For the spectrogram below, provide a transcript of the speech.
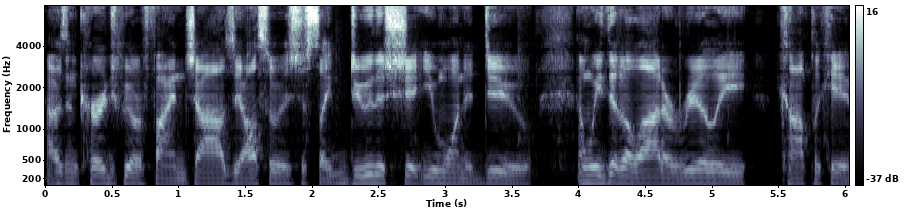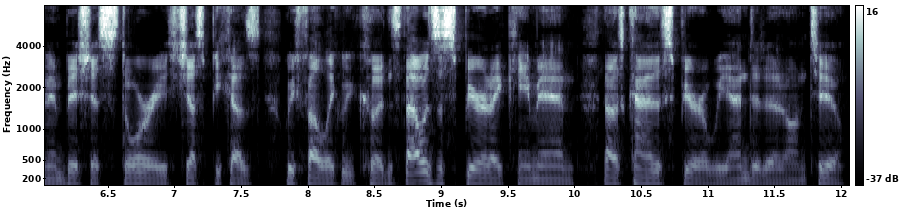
I was encouraging people to find jobs. He also was just like, do the shit you want to do. And we did a lot of really complicated, ambitious stories just because we felt like we could. And so that was the spirit I came in. That was kind of the spirit we ended it on too.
